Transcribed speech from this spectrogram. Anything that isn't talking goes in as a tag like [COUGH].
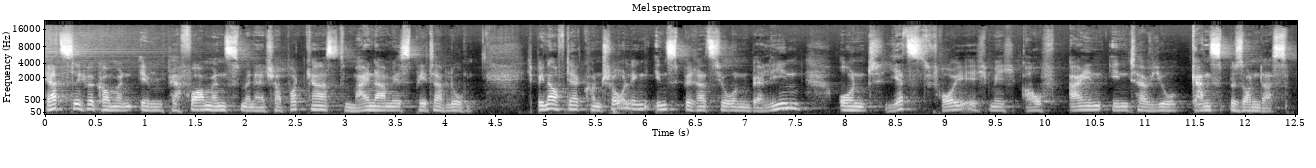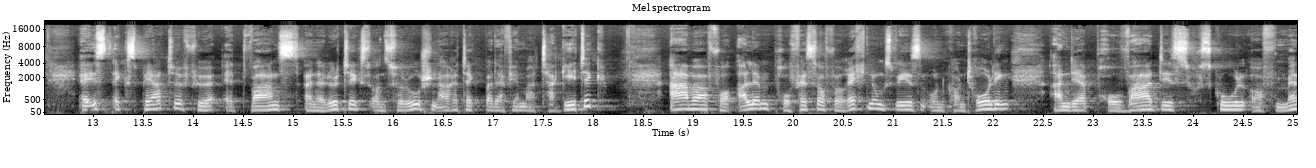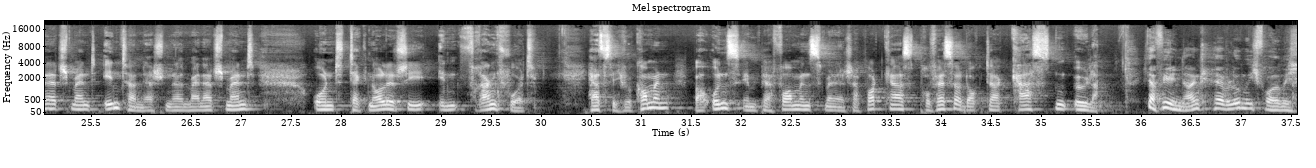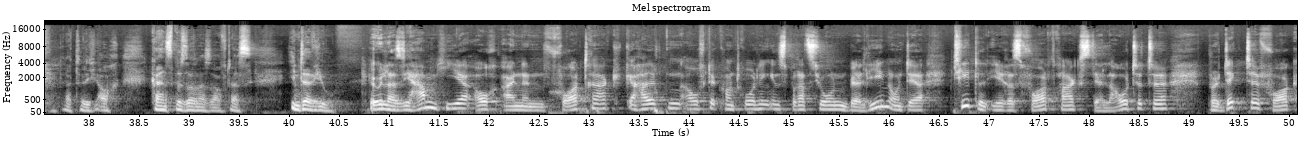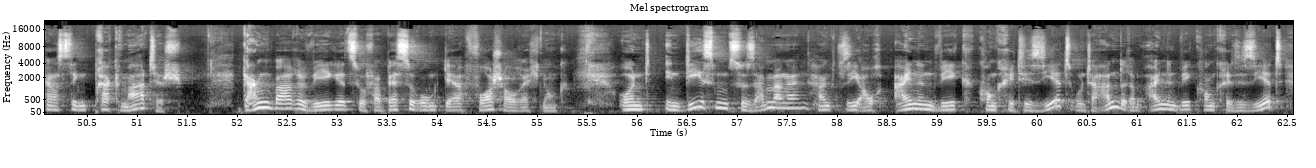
Herzlich willkommen im Performance Manager Podcast. Mein Name ist Peter Blum. Ich bin auf der Controlling Inspiration Berlin und jetzt freue ich mich auf ein Interview ganz besonders. Er ist Experte für Advanced Analytics und Solution Architect bei der Firma Tagetik, aber vor allem Professor für Rechnungswesen und Controlling an der Provadis School of Management, International Management und Technology in Frankfurt. Herzlich willkommen bei uns im Performance Manager Podcast, Professor Dr. Carsten Oehler. Ja, vielen Dank, Herr Blum. Ich freue mich natürlich auch ganz besonders auf das Interview. Herr Oehler, Sie haben hier auch einen Vortrag gehalten auf der Controlling Inspiration Berlin und der Titel Ihres Vortrags, der lautete Predictive Forecasting pragmatisch gangbare Wege zur Verbesserung der Vorschaurechnung. Und in diesem Zusammenhang haben Sie auch einen Weg konkretisiert, unter anderem einen Weg konkretisiert,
